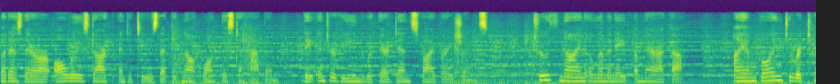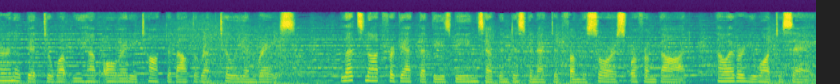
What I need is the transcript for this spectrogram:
but as there are always dark entities that did not want this to happen, they intervened with their dense vibrations. Truth 9 Eliminate America I am going to return a bit to what we have already talked about the reptilian race. Let's not forget that these beings have been disconnected from the source or from God, however you want to say,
